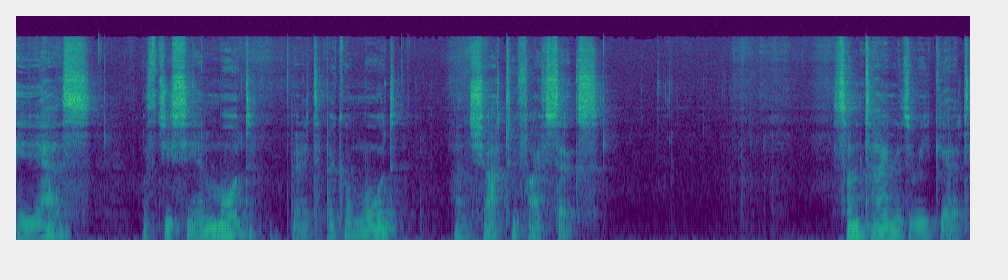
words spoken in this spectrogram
AES with GCM mode, very typical mode, and SHA-256. Sometimes we get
